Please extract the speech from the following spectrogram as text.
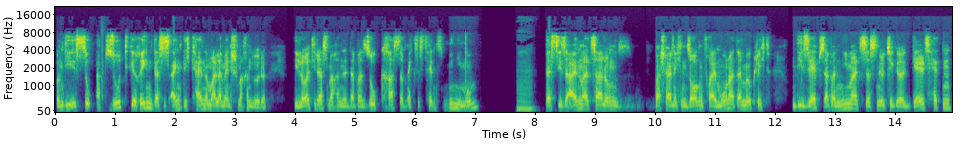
Und die ist so absurd gering, dass es eigentlich kein normaler Mensch machen würde. Die Leute, die das machen, sind aber so krass am Existenzminimum, hm. dass diese Einmalzahlung wahrscheinlich einen sorgenfreien Monat ermöglicht und die selbst aber niemals das nötige Geld hätten,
